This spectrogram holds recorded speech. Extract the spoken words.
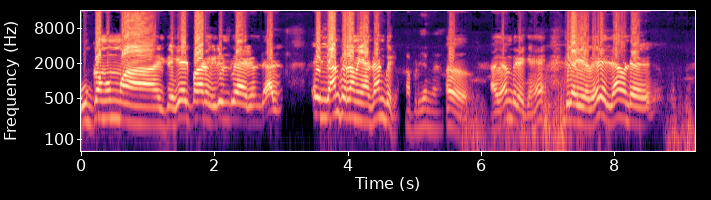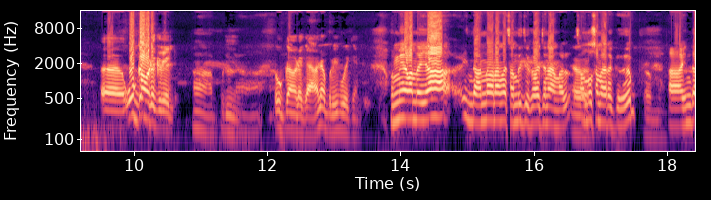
ஊக்கமும் செயல்பாடும் இருந்தா இருந்தால் எல்லாம் திறமையாக தான் பெறும் அப்படி என்ன அதான் பிரச்சனை சில பேர் எல்லாம் அந்த ஊக்கம் அப்படியா ஊக்கம் எடுக்காமல் அப்படி போய்க்கிட்டு உண்மையா வந்து ஐயா இந்த அண்ணா நாங்க சந்திச்சு காய்ச்சினாங்க சந்தோஷமா இருக்குது இந்த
